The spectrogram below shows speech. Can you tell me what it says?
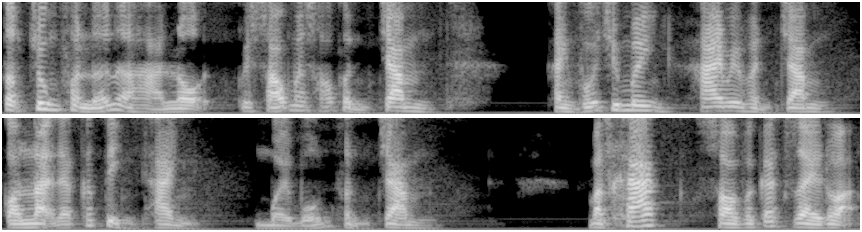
tập trung phần lớn ở Hà Nội với 66%, Thành phố Hồ Chí Minh 20%, còn lại là các tỉnh thành 14%. Mặt khác, so với các giai đoạn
